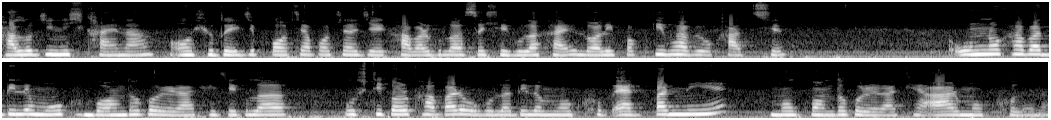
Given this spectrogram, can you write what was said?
ভালো জিনিস খায় না। ও শুধু এই যে পচা পচা যে খাবারগুলো আছে সেগুলো খায়। ললিপপ কীভাবে ও খাচ্ছে? অন্য খাবার দিলে মুখ বন্ধ করে রাখে, যেগুলা পুষ্টিকর খাবার, ওগুলা দিলে মুখ খুব একবার নিয়ে মুখ বন্ধ করে রাখে আর মুখ খোলে না।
